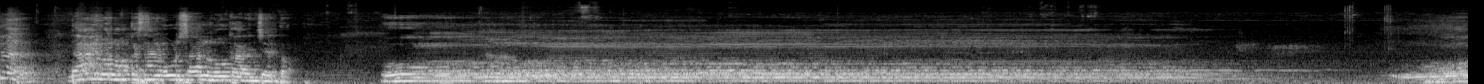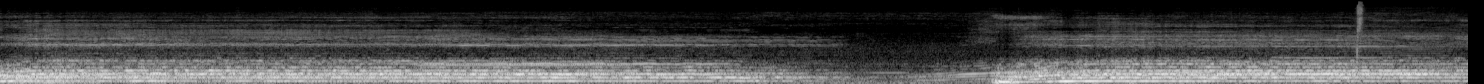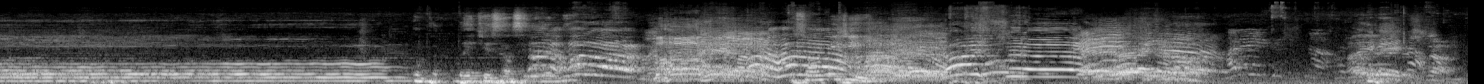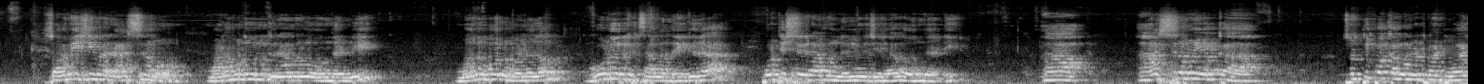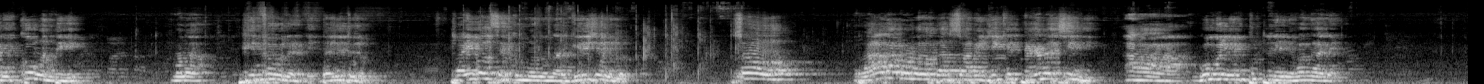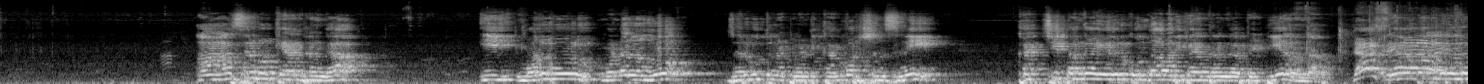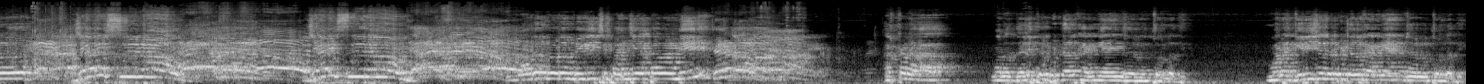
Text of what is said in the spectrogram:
చెప్తున్నారు. దాన్ని మనం ఒక్కసారి మూడు సార్లు ఓంకారం చేద్దాం. ఓ దయచేసి స్వామీజీ. స్వామీజీ వారి ఆశ్రమం మణమనూరు గ్రామంలో ఉందండి. మనుగోలు మండలం గూడూరుకి చాలా దగ్గర పొట్టి శ్రీరాములు నెల్లూరు జిల్లాలో ఉందండి. ఆ ఆశ్రమం యొక్క చుట్టుపక్కల ఉన్నటువంటి వాళ్ళు ఎక్కువ మంది మన హిందువులండి దళితులు. ట్రైబల్స్ ఎక్కువ మంది ఉన్నారు గిరిజనులు. సో రాధా మనోహర్ దాస్ స్వామీజీకి తెగ నచ్చింది. ఆ గూగుల్ ఇన్పుట్ నేను ఇవ్వగానే. ఆ ఆశ్రమ కేంద్రంగా ఈ మనుగోలు మండలంలో జరుగుతున్నటువంటి కన్వర్షన్స్ని ఖచ్చితంగా ఎదుర్కొందాం అది కేంద్రంగా పెట్టి అని అన్నారు? జై శ్రీరామ్! బిగించి పనిచేద్దామండి అక్కడ మన దళిత బిడ్డలకు అన్యాయం జరుగుతున్నది. మన గిరిజన బిడ్డలకు అన్యాయం జరుగుతున్నది.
